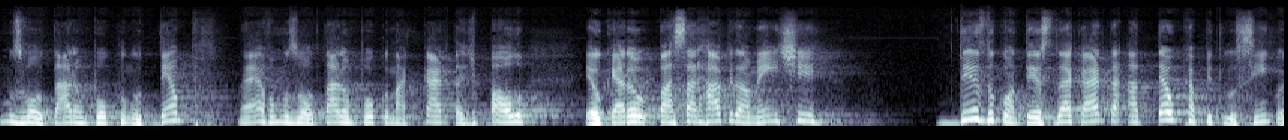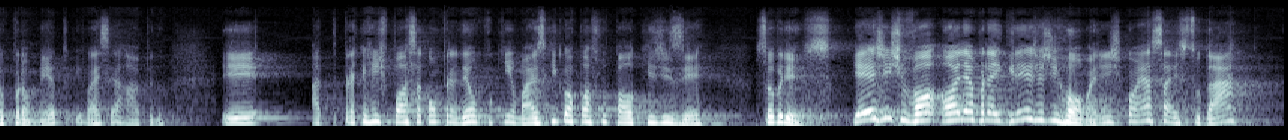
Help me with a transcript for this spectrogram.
vamos voltar um pouco no tempo, né? vamos voltar um pouco na carta de Paulo. Eu quero passar rapidamente desde o contexto da carta até o capítulo 5, eu prometo que vai ser rápido, e para que a gente possa compreender um pouquinho mais o que, que o apóstolo Paulo quis dizer sobre isso. E aí a gente olha para a igreja de Roma, a gente começa a estudar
